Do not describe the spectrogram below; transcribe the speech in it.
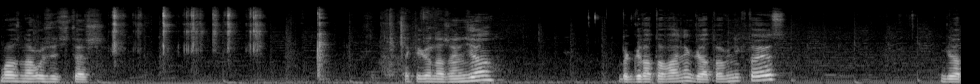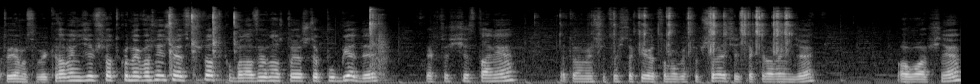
Można użyć też takiego narzędzia do gratowania, gratownik to jest. Gratujemy sobie krawędzie w środku, najważniejsze jest w środku, bo na zewnątrz to jeszcze pół biedy, jak coś się stanie. Ja tu mam jeszcze coś takiego, co mogę sobie przelecieć, te krawędzie. O właśnie.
